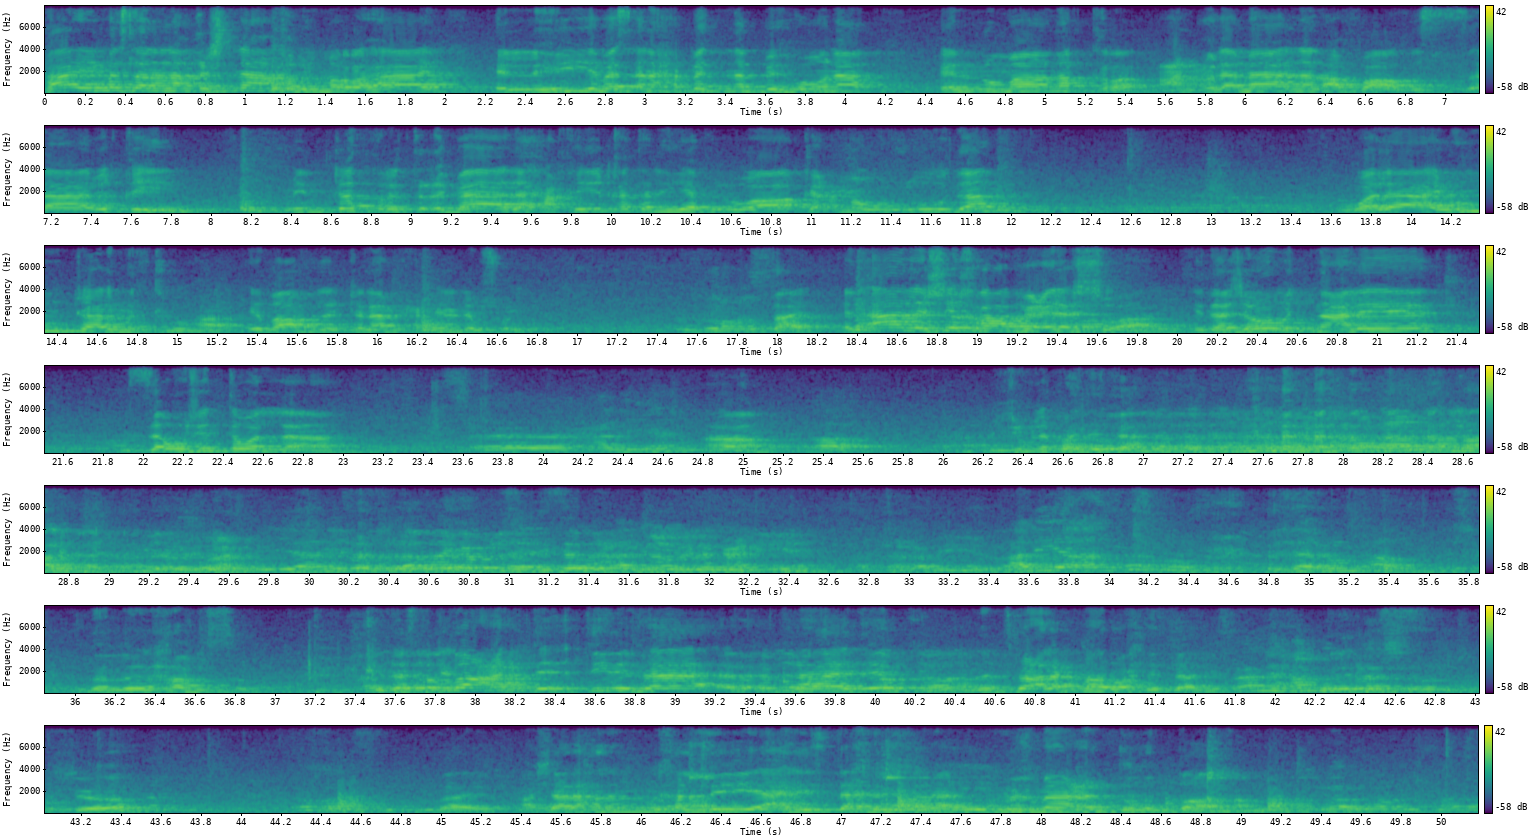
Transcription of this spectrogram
هاي مسألة ناقشناها قبل مرة هاي اللي هي بس أنا حبيت أنبه هنا إنه ما نقرأ عن علمائنا الأفاضل السابقين من كثرة عبادة حقيقة هي في الواقع موجودة ولا ينكر مثلها. إضافة للكلام اللي حكينا قبل شوية طيب الآن يا شيخ رافع إلى السؤال. إذا جاوبتنا عليه متزوج أنت ولا؟ آه، حاليا؟ آه. آه. لك واحدة ثانية. يعني لا قبل حاليا إذا محاضر ضمن الحمس إذا استطاعت تأتيني فا- فهذه ندفع لك مهر واحدة ثانية. بس. شو؟ طيب عشان إحنا نخليه يعني يستخرج كل ما عنده من طاقة.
